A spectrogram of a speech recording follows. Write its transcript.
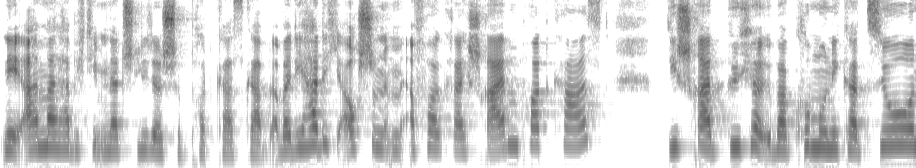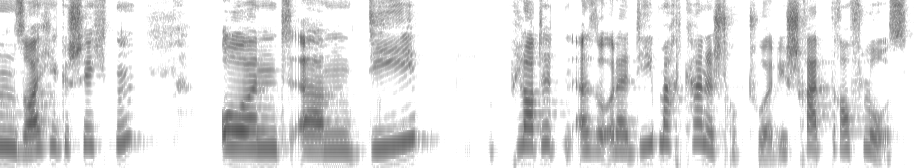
Nee, einmal habe ich die im Natural Leadership Podcast gehabt, aber die hatte ich auch schon im Erfolgreich Schreiben Podcast. Die schreibt Bücher über Kommunikation, solche Geschichten. Und ähm, die plottet, also, oder die macht keine Struktur, die schreibt drauf los.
